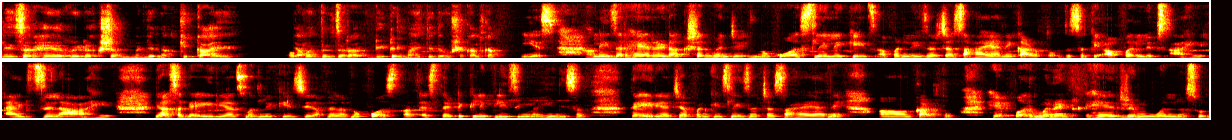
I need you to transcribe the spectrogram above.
लेझर हेअर रिडक्शन म्हणजे नक्की काय आहे? याबद्दल जरा डिटेल माहिती देऊ शकाल का? येस लेझर हेअर रिडक्शन म्हणजे नको असलेले केस आपण लेझरच्या सहाय्याने काढतो. जसं की अपर लिप्स आहे ॲक्झिला आहे. या सगळ्या एरियाजमधले केस जे आपल्याला नको असतात एस्थेटिकली प्लीजिंग नाही दिसत त्या एरियाचे आपण केस लेझरच्या सहाय्याने काढतो. हे परमनंट हेअर रिमूव्हल नसून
